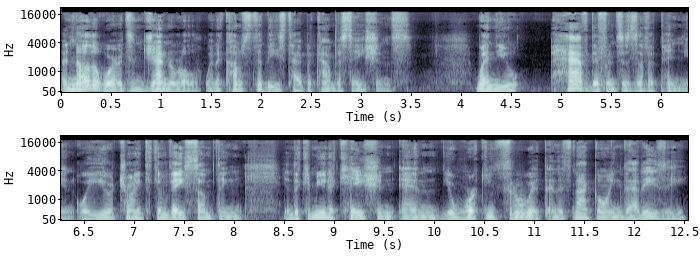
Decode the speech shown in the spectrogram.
In other words, in general, when it comes to these type of conversations, when you have differences of opinion or you're trying to convey something in the communication and you're working through it and it's not going that easy,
